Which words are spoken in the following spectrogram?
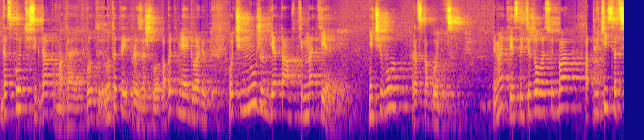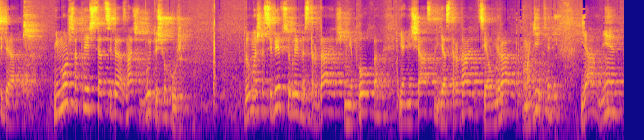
Господь всегда помогает. Вот, вот это и произошло. Об этом я и говорю. Очень нужен я там в темноте. Ничего распогодится. Понимаете, если тяжелая судьба, отвлекись от себя. Не можешь отвлечься от себя, значит будет еще хуже. Думаешь о себе все время, страдаешь, мне плохо, я несчастный, я страдаю, я умираю, помогите, я, мне,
